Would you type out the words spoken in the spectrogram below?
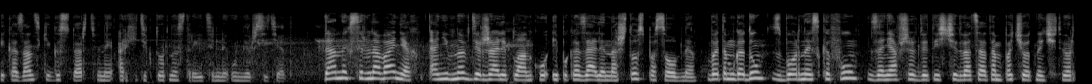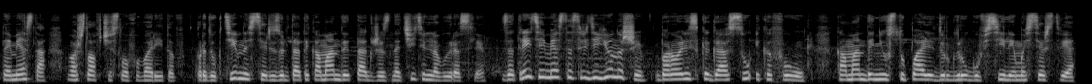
и Казанский государственный архитектурно-строительный университет. В данных соревнованиях они вновь держали планку и показали, на что способны. В этом году сборная СКФУ, занявшая в 2020-м почетное четвертое место, вошла в число фаворитов. Продуктивность и результаты команды также значительно выросли. За третье место среди юношей боролись КГАСУ и КФУ. Команды не уступали друг другу в силе и мастерстве,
